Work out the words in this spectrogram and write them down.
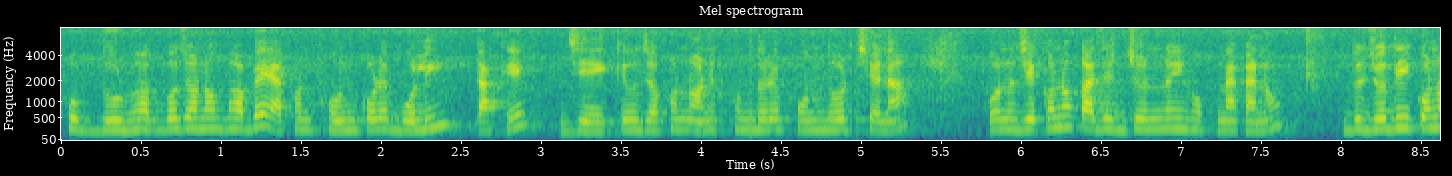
খুব দুর্ভাগ্যজনকভাবে এখন ফোন করে বলি তাকে যে কেউ যখন অনেকক্ষণ ধরে ফোন ধরছে না, কোনো যে কোনো কাজের জন্যই হোক না কেন কিন্তু যদি কোনো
